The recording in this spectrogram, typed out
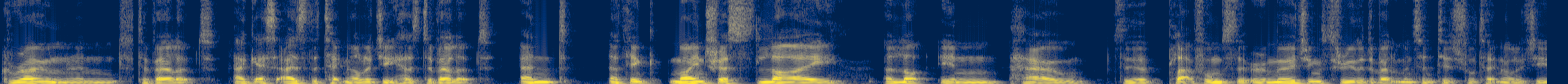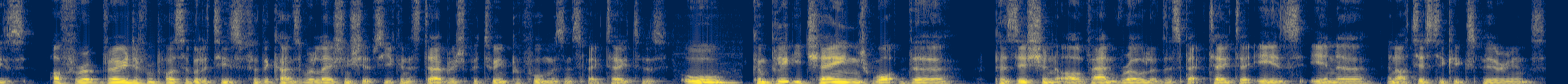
grown and developed, I guess, as the technology has developed. And I think my interests lie a lot in how the platforms that are emerging through the developments in digital technologies offer up very different possibilities for the kinds of relationships you can establish between performers and spectators, or mm. completely change what the position of and role of the spectator is in a, an artistic experience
